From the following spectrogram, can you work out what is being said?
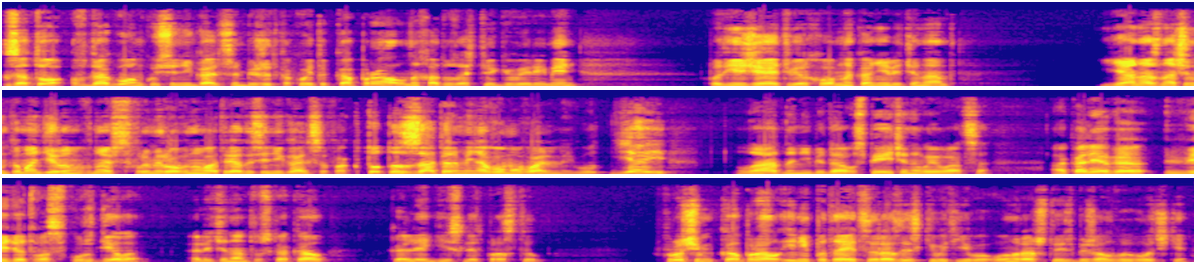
Зато вдогонку сенегальцам бежит какой-то капрал, на ходу застегивая ремень. Подъезжает верхом на коне лейтенант. Я назначен командиром вновь сформированного отряда сенегальцев, а кто-то запер меня в умывальной. Вот я и... Ладно, не беда, успеете навоеваться. А коллега введет вас в курс дела. Лейтенант ускакал, коллеге и след простыл. Впрочем, Капрал и не пытается разыскивать его, он рад, что избежал выволочки.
